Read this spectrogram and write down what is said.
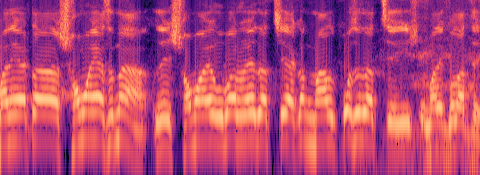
মানে একটা সময় আছে না যে সময় ওভার হয়ে যাচ্ছে এখন মাল পচে যাচ্ছে মানে গোলাতে।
